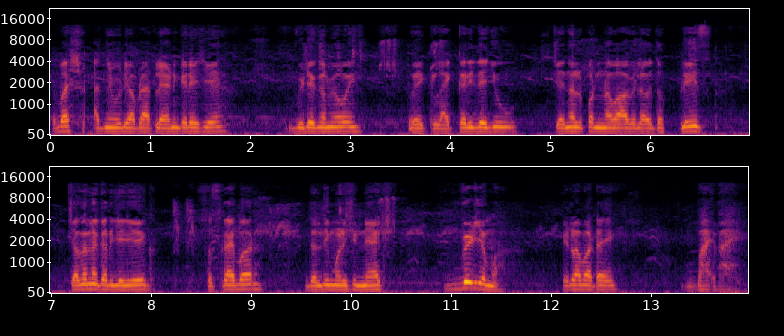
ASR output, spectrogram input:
તો બસ, આજનો વીડિયો આપણે આટલે એન્ડ કરીએ છીએ. વીડિયો ગમ્યો હોય તો એક લાઇક કરી દેજો. ચેનલ પર નવા આવેલા હોય તો પ્લીઝ ચેનલને કરી દેજો એક સબસ્ક્રાઈબર જલ્દી મળીશું નેક્સ્ટ વિડીયોમાં એટલા માટે બાય બાય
